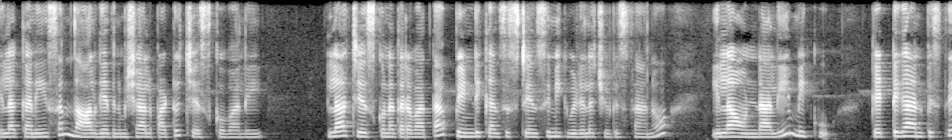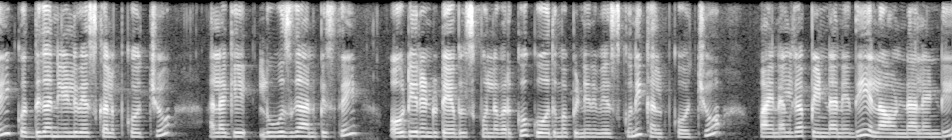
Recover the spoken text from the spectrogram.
ఇలా కనీసం నాలుగైదు నిమిషాల పాటు చేసుకోవాలి. ఇలా చేసుకున్న తర్వాత పిండి కన్సిస్టెన్సీ మీకు వీడియోలో చూపిస్తాను. ఇలా ఉండాలి. మీకు గట్టిగా అనిపిస్తే కొద్దిగా నీళ్ళు వేసి కలుపుకోవచ్చు. అలాగే లూజ్గా అనిపిస్తే ఒకటి రెండు టేబుల్ స్పూన్ల వరకు గోధుమ పిండిని వేసుకుని కలుపుకోవచ్చు. ఫైనల్గా పిండి అనేది ఇలా ఉండాలండి.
